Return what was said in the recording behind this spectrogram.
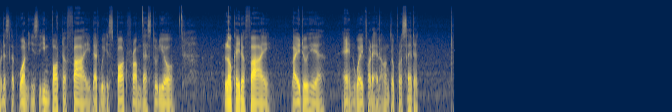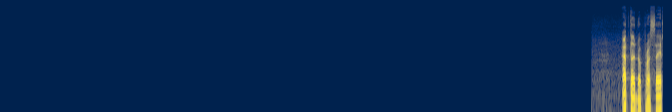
For the step one is import the file that we export from Daz Studio. Locate the file like I do here and wait for the add-on to process it. After the process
